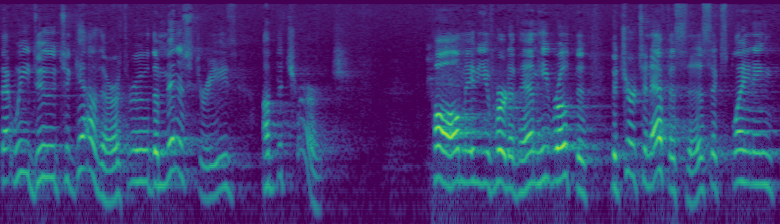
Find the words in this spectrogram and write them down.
that we do together through the ministries of the church. Paul, maybe you've heard of him, he wrote the, the church in Ephesus explaining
